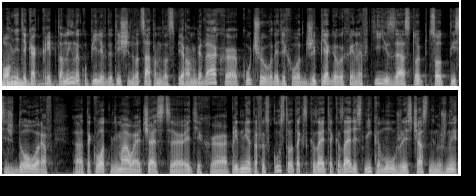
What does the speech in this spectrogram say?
Помните, как криптоны накупили в 2020-2021 годах э, кучу вот этих вот JPEG-овых NFT за 100-500 тысяч долларов? Э, так вот, немалая часть э, этих предметов искусства, так сказать, оказались никому уже сейчас не нужны.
